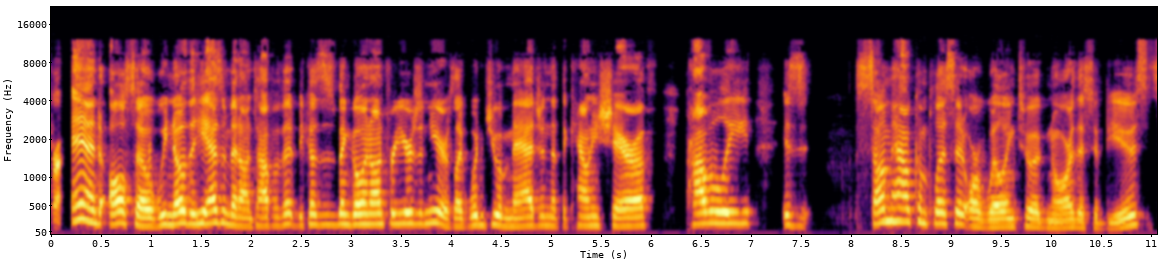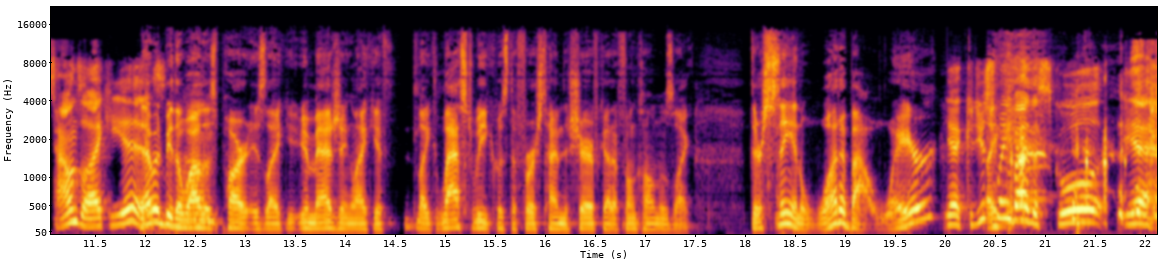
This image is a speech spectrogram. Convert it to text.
Right. and also we know that he hasn't been on top of it because this has been going on for years and years like wouldn't you imagine that the county sheriff probably is somehow complicit or willing to ignore this abuse it sounds like he is That would be the Um, wildest part. Is like you're imagining like if like last week was the first time the sheriff got a phone call and was like, "They're saying what about where?" yeah could you like- swing by the school yeah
